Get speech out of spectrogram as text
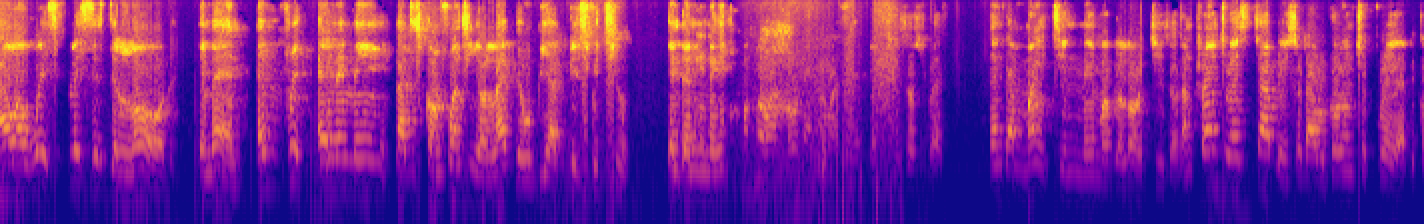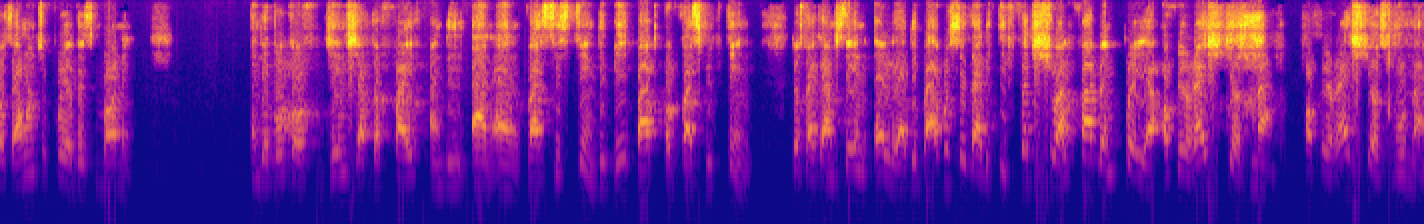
our ways pleases the Lord, amen. Every enemy that is confronting your life, they will be at peace with you. In the name of our Lord and our Savior Jesus Christ. In the mighty name of the Lord Jesus. I'm trying to establish so that we go into prayer because I want to pray this morning. In the book of James, chapter 5 and, the, and, and verse 16, the B part of verse 15. Just like I'm saying earlier, the Bible says that the effectual fervent prayer of a righteous man, of a righteous woman,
